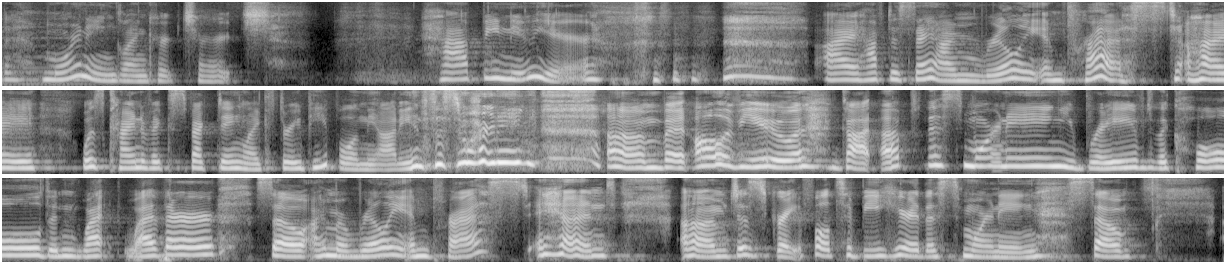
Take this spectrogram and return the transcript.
Good morning, Glenkirk Church. Happy New Year. I have to say, I'm really impressed. I was kind of expecting like three people in the audience this morning, um, but all of you got up this morning. You braved the cold and wet weather. So I'm really impressed and um, just grateful to be here this morning. So,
